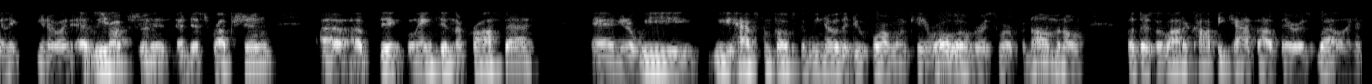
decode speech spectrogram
an, you know, an, at Disruption. least a, a disruption, uh, a big length in the process. And you know, we we have some folks that we know that do 401k rollovers who are phenomenal, but there's a lot of copycats out there as well. And if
